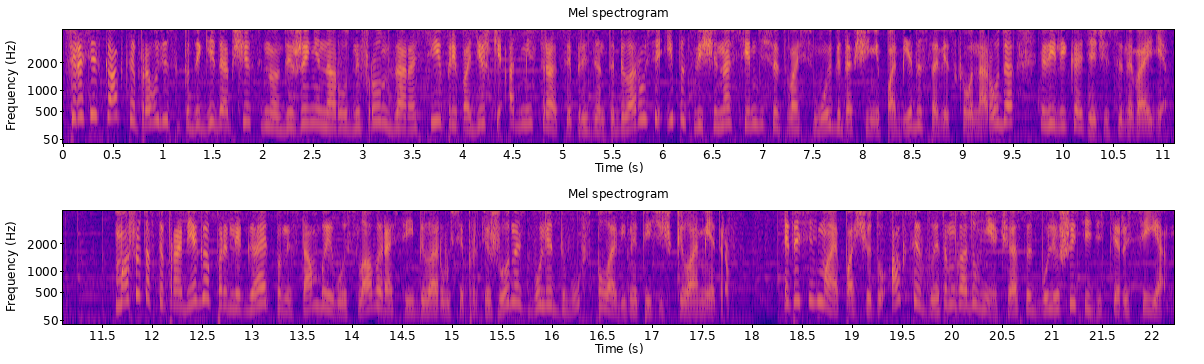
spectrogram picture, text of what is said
Всероссийская акция проводится под эгидой общественного движения «Народный фронт за Россию» при поддержке администрации президента Беларуси и посвящена 78-й годовщине победы советского народа в Великой Отечественной войне. Маршрут автопробега пролегает по местам боевой славы России и Беларуси. Протяженность более двух с половиной тысяч километров. Это седьмая по счету акция. В этом году в ней участвует более 60 россиян.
